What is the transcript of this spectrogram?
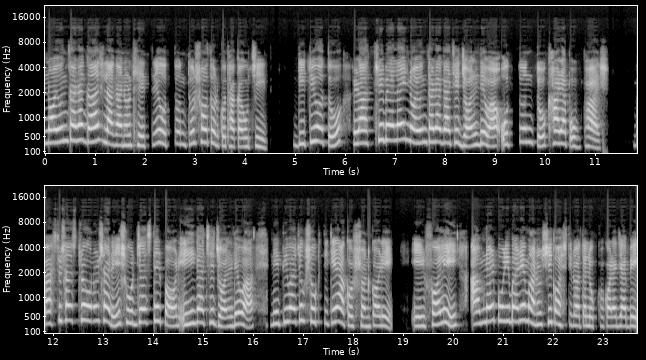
নয়নতারা গাছ লাগানোর ক্ষেত্রে অত্যন্ত সতর্ক থাকা উচিত। দ্বিতীয়ত, রাত্রিবেলায় নয়নতারা গাছে জল দেওয়া অত্যন্ত খারাপ অভ্যাস। বাস্তুশাস্ত্র অনুসারে সূর্যাস্তের পর এই গাছে জল দেওয়া নেতিবাচক শক্তিকে আকর্ষণ করে। এর ফলে আপনার পরিবারে মানসিক অস্থিরতা লক্ষ্য করা যাবে।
